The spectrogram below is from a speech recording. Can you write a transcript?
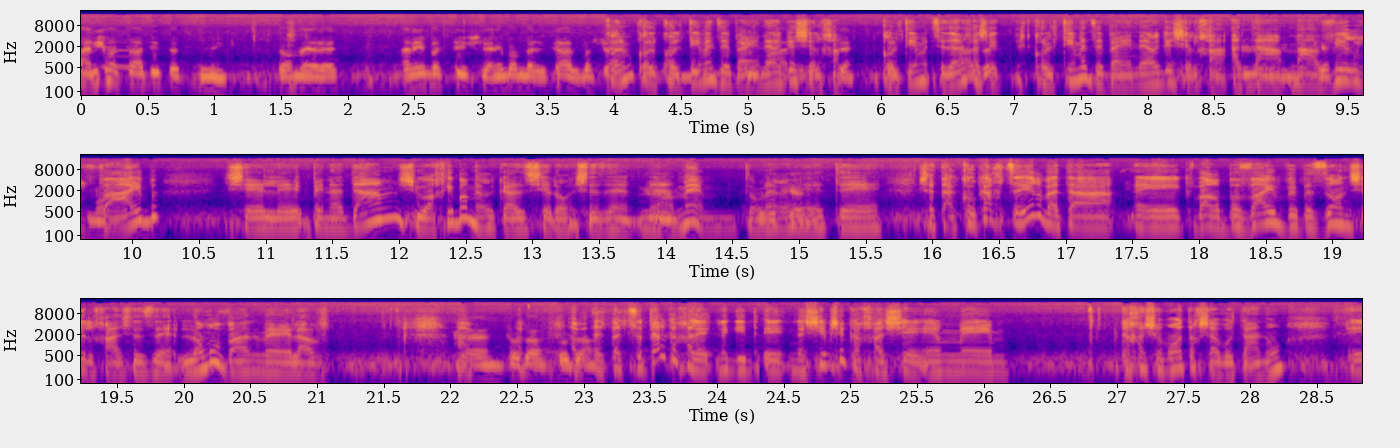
אני מצאתי את עצמי. זאת אומרת, אני בשיא שלי, אני במרכז, ב center. קודם כל, קולטים את זה באנרגיה שלך. קולטים, תדע לך? שקולטים את זה באנרגיה שלך. אתה כיף מעביר. vibe של אה, בן אדם שהוא הכי במרכז שלו, שזה מהמם. זאת אומרת, אה, שאתה כל כך צעיר ואתה אה, כבר ב vibe וב zone שלך, שזה לא מובן מאליו. כן, תודה, תודה. אבל תספר ככה, נגיד, נשים שככה שהן... ככה שומעות עכשיו אותנו, אה,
